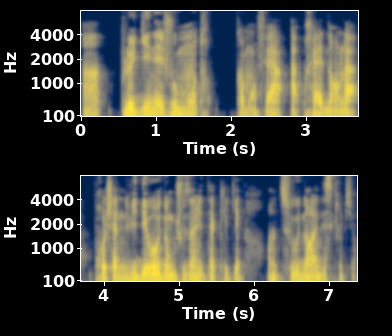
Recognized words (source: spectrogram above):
un plugin et je vous montre comment faire après dans la prochaine vidéo. Donc, je vous invite à cliquer en dessous dans la description.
